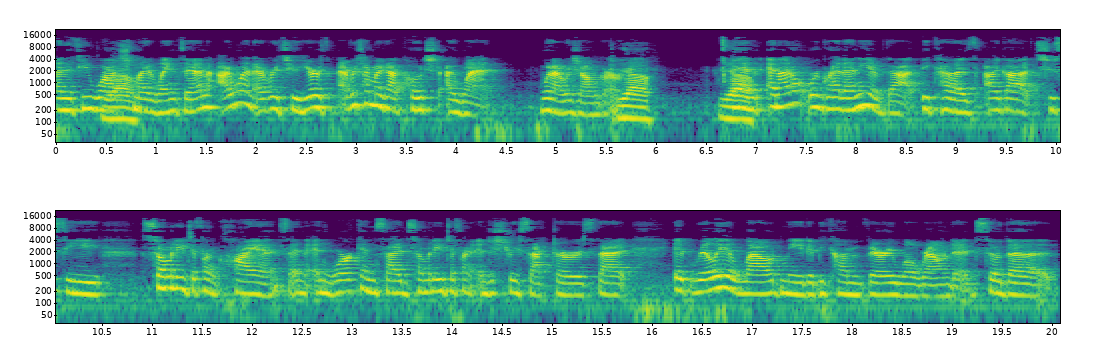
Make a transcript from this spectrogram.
And if you watch Yeah. my LinkedIn, I went every two years. Every time I got poached, I went when I was younger. Yeah. Yeah. And, and I don't regret any of that because I got to see so many different clients and, and work inside so many different industry sectors that it really allowed me to become very well rounded. So the,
